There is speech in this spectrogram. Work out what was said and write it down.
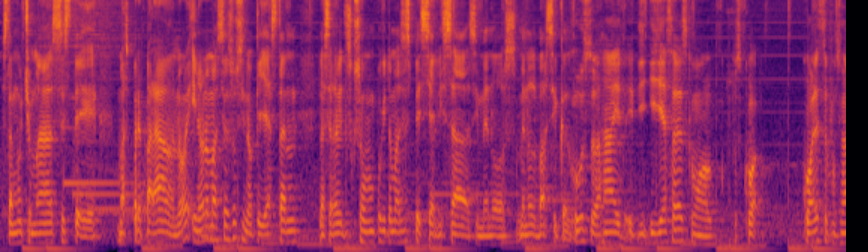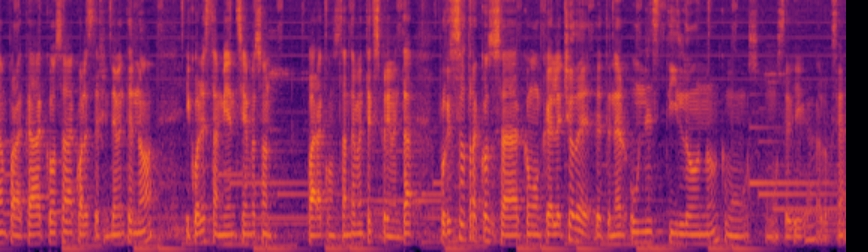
está mucho más, este, más preparado, ¿no? Y no nada más eso, sino que ya están las herramientas que son un poquito más especializadas y menos, menos básicas Justo, ajá, y, ya sabes como pues, cuáles te funcionan para cada cosa, cuáles definitivamente no, y cuáles también siempre son para constantemente experimentar. Porque esa es otra cosa, o sea, como que el hecho de, tener un estilo, ¿no? Como, como se diga, lo que sea,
